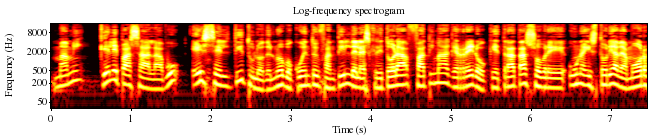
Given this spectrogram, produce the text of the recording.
Mami ¿Qué le pasa a la Bu? Es el título del nuevo cuento infantil de la escritora Fátima Guerrero, que trata sobre una historia de amor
